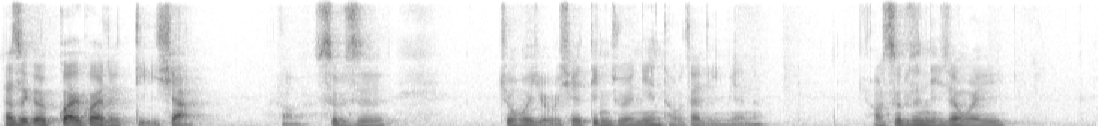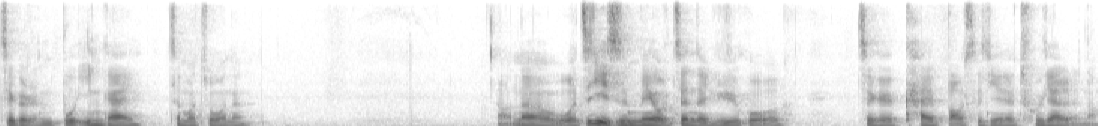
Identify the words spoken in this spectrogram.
那这个怪怪的底下，啊，是不是就会有一些定罪的念头在里面呢？啊，是不是你认为这个人不应该这么做呢？啊，那我自己是没有真的遇过这个开保时捷的出家人啊。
